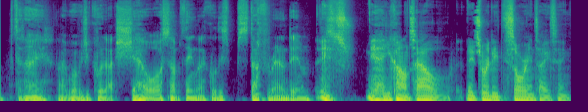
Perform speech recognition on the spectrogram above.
I don't know, like what would you call it, like shell or something, like all this stuff around him. It's yeah, you can't tell. It's really disorientating.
